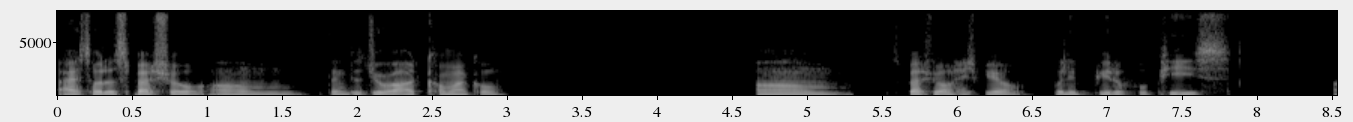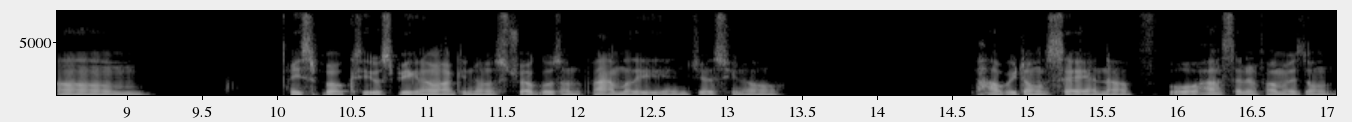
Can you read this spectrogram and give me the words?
I saw the special. Um, I think the Jerrod Carmichael. Um, special on HBO. Really beautiful piece. Um, he spoke. He was speaking about you know struggles on family and just you know how we don't say enough or how certain families don't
